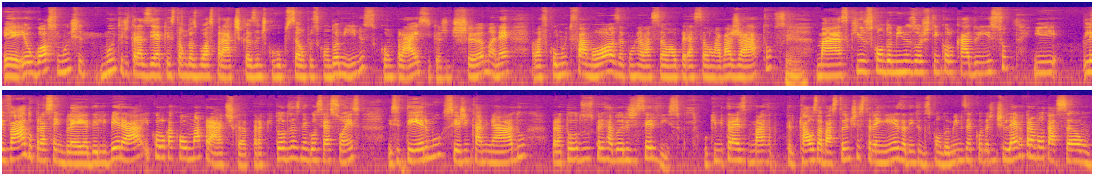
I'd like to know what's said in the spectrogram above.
É, eu gosto muito, muito de trazer a questão das boas práticas anticorrupção para os condomínios, compliance, que a gente chama, né? Ela ficou muito famosa com relação à Operação Lava Jato. Sim. Mas que os condomínios hoje têm colocado isso e levado para a Assembleia deliberar e colocar como uma prática, para que todas as negociações, esse termo, seja encaminhado para todos os prestadores de serviço. O que me traz causa bastante estranheza dentro dos condomínios é quando a gente leva para votação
